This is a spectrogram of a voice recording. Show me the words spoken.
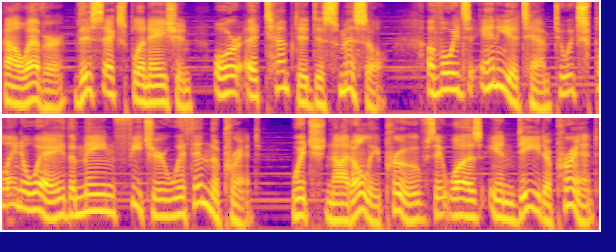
However, this explanation, or attempted dismissal, avoids any attempt to explain away the main feature within the print, which not only proves it was indeed a print,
